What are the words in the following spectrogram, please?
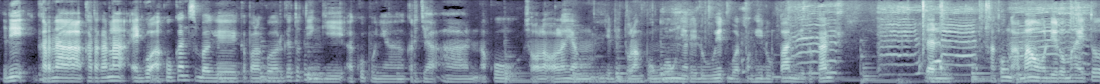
Jadi karena katakanlah ego aku kan sebagai kepala keluarga tuh tinggi, aku punya kerjaan, aku seolah-olah yang jadi tulang punggung nyari duit buat penghidupan gitu kan. Dan aku nggak mau di rumah itu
